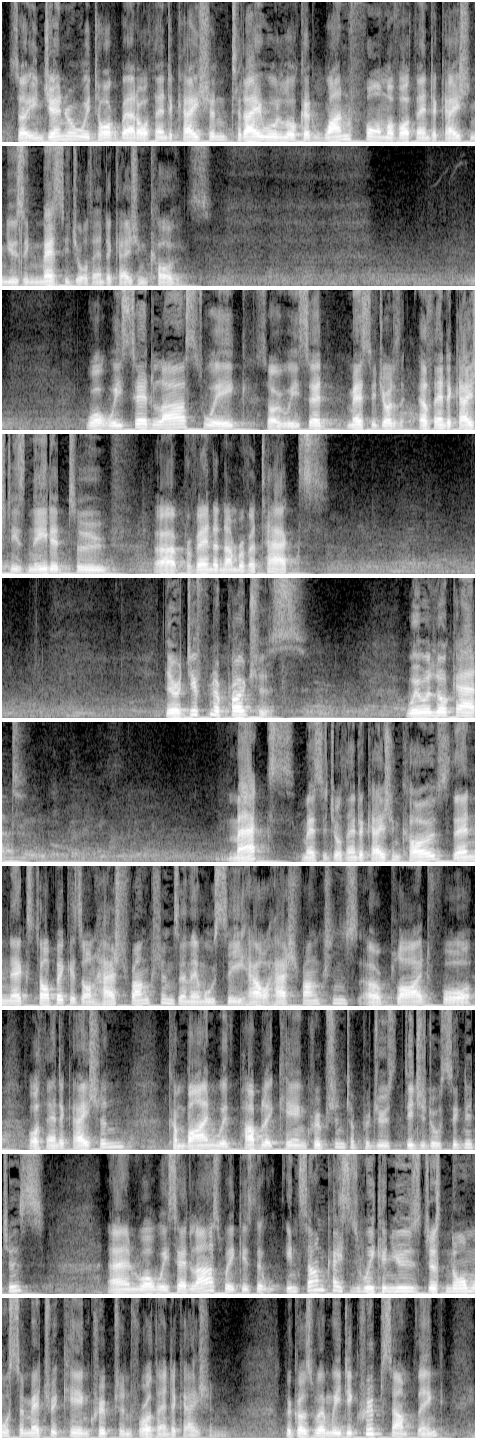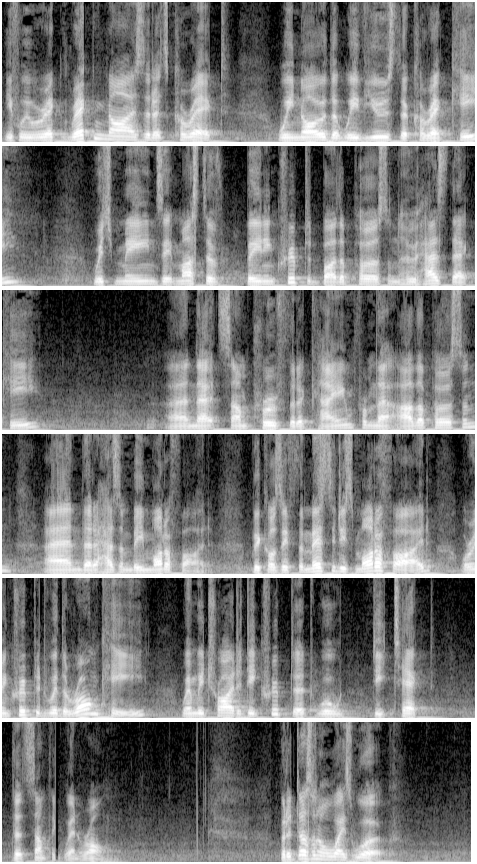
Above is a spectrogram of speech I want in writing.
So in general, we talk about authentication. Today we'll look at one form of authentication using message authentication codes. What we said last week, so we said message authentication is needed to uh, prevent a number of attacks. There are different approaches. We will look at MACs, message authentication codes. Then next topic is on hash functions, and then we'll see how hash functions are applied for authentication, combined with public key encryption to produce digital signatures. And what we said last week is that in some cases we can use just normal symmetric key encryption for authentication. Because when we decrypt something, if we rec recognize that it's correct, we know that we've used the correct key, which means it must have been encrypted by the person who has that key, and that's some proof that it came from that other person and that it hasn't been modified. Because if the message is modified or encrypted with the wrong key, when we try to decrypt it, we'll detect that something went wrong. But it doesn't always work.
